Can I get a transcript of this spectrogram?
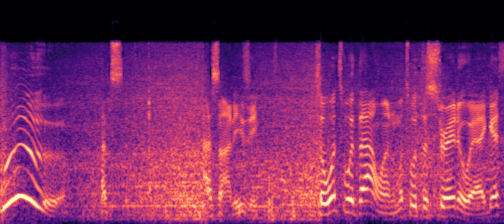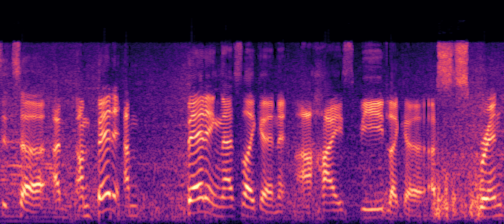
Woo! That's that's not easy. So what's with that one? What's with the straightaway? I guess it's uh, I'm, I'm betting I'm betting that's like an, a high speed, like a, a sprint,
